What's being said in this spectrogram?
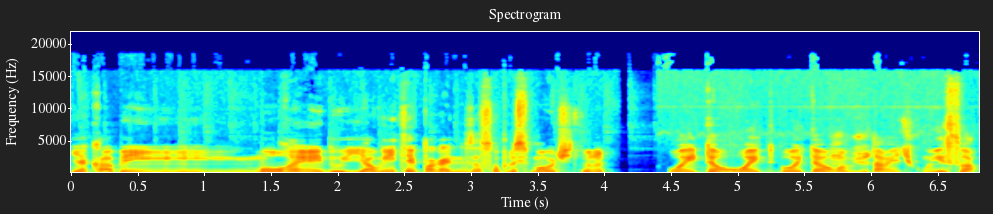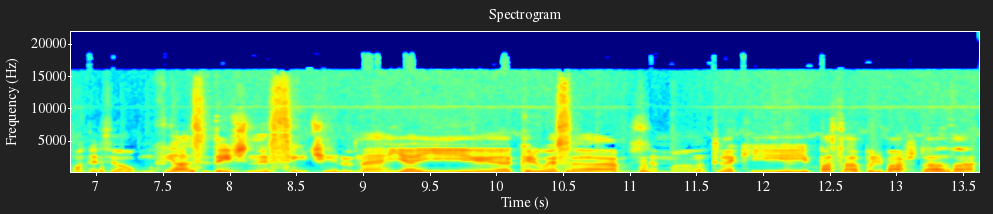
e acabem morrendo e alguém tenha que pagar a indenização por esse maldito, né? Ou então, ou, ou então, justamente com isso, aconteceu algum acidente nesse sentido, né? E aí eh, criou essa, essa mantra que passava por debaixo do azar.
